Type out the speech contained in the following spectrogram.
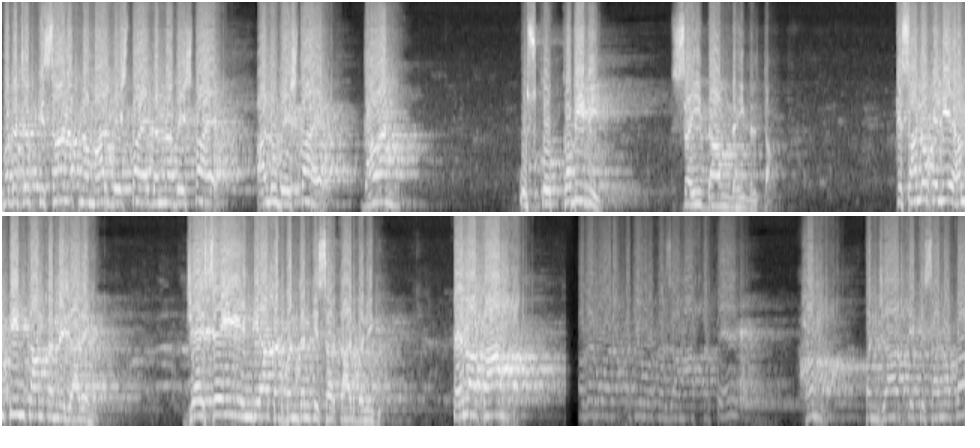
मगर जब किसान अपना माल बेचता है, गन्ना बेचता है, आलू बेचता है, धान, उसको कभी भी सही दाम नहीं मिलता। किसानों के लिए हम तीन काम करने जा रहे हैं। जैसे ही इंडिया गठबंधन की सरकार बनेगी, पहला काम, अगर वो अरबपतियों का कर्जा माफ़ करते हैं, हम पंजाब के किसानों का,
